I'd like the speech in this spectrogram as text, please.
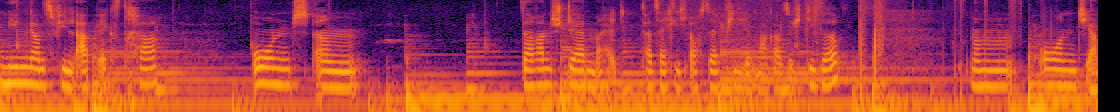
nehmen ganz viel ab extra. Und ähm, daran sterben halt tatsächlich auch sehr viele Magersüchtige. Ähm, und ja,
